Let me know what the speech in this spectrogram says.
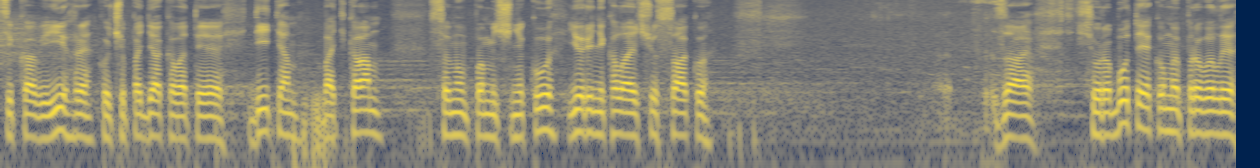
цікаві ігри. Хочу подякувати дітям, батькам, своєму помічнику Юрію Ніколаєвичу Саку за цю роботу, яку ми провели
